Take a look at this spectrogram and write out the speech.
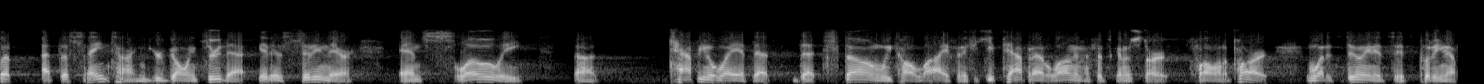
But at the same time, you're going through that. It is sitting there and slowly uh, tapping away at that, that stone we call life. And if you keep tapping at it long enough, it's going to start falling apart. What it's doing, it's, it's putting up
